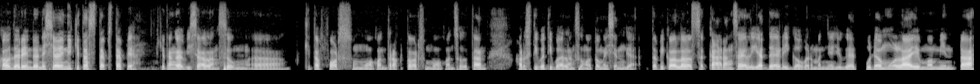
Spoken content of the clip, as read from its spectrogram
kalau dari Indonesia ini kita step-step ya. Kita nggak bisa langsung uh, kita force semua kontraktor, semua konsultan harus tiba-tiba langsung automation enggak. Tapi kalau sekarang saya lihat dari governmentnya juga udah mulai meminta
